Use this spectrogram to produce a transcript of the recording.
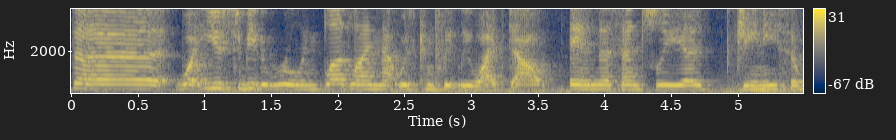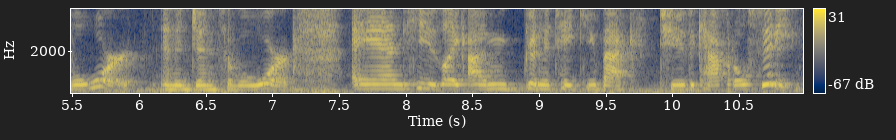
the what used to be the ruling bloodline that was completely wiped out in essentially a genie civil war in a jinn civil war and he's like i'm gonna take you back to the capital city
